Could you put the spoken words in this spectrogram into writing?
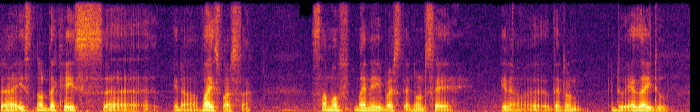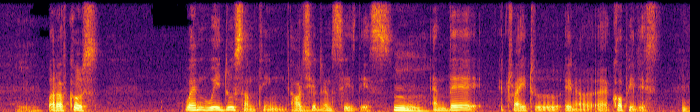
uh, it's not the case, uh, you know, vice versa. Some of my neighbors, they don't say, you know, uh, they don't do as I do. Mm. But of course, when we do something, our Mm. children see this Mm. and they try to, you know, uh, copy this Mm.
